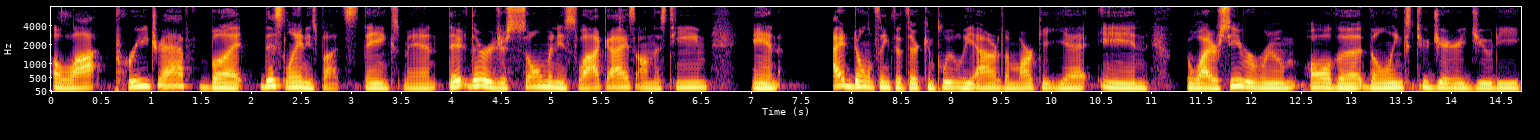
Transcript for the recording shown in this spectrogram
a lot pre-draft, but this landing spot stinks, man. There, there are just so many slot guys on this team, and I don't think that they're completely out of the market yet in the wide receiver room. All the the links to Jerry Jeudy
